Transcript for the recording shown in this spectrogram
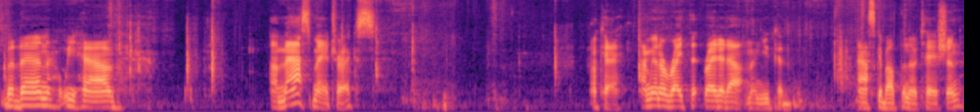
But then we have a mass matrix. Okay, I'm going to write, th- write it out, and then you could ask about the notation.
